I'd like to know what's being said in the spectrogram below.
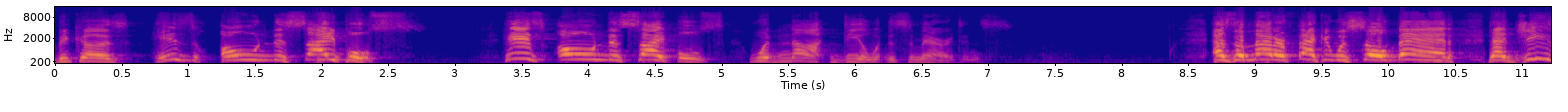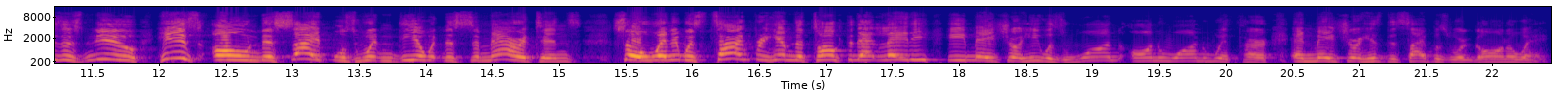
Because his own disciples, his own disciples would not deal with the Samaritans. As a matter of fact, it was so bad that Jesus knew his own disciples wouldn't deal with the Samaritans. So when it was time for him to talk to that lady, he made sure he was one on one with her and made sure his disciples were gone away.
